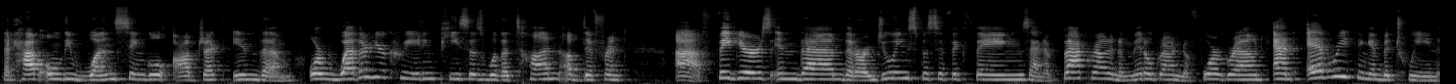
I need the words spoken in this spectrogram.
that have only one single object in them, or whether you're creating pieces with a ton of different uh, figures in them that are doing specific things, and a background, and a middle ground, and a foreground, and everything in between,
